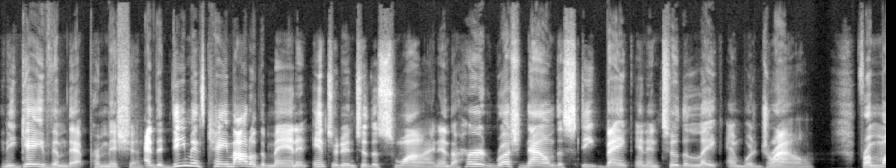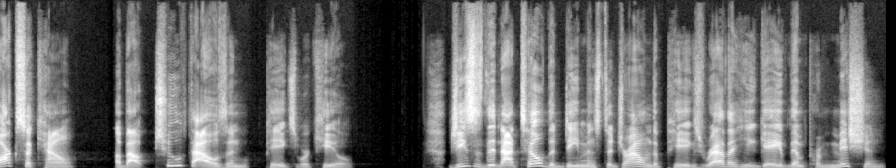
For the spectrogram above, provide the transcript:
And he gave them that permission. And the demons came out of the man and entered into the swine, and the herd rushed down the steep bank and into the lake and were drowned. From Mark's account, about 2,000 pigs were killed. Jesus did not tell the demons to drown the pigs, rather, he gave them permission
